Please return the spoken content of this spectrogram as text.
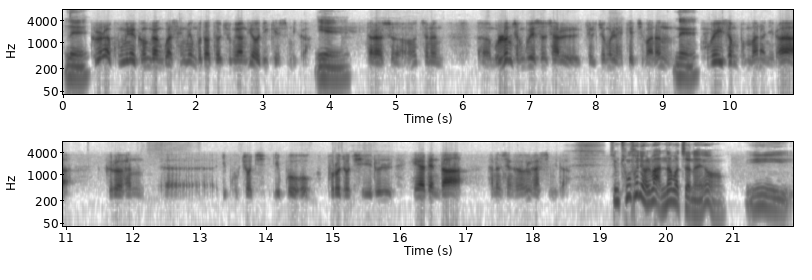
네. 그러나 국민의 건강과 생명보다 더 중요한 게 어디 있겠습니까? 예. 따라서 저는 어, 물론 정부에서 잘 결정을 했겠지만은 네. 후배 이성뿐만 아니라 그러한 어, 입국 조치, 입국 불허 조치를 해야 된다 하는 생각을 갖습니다. 지금 총선이 얼마 안 남았잖아요. 이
